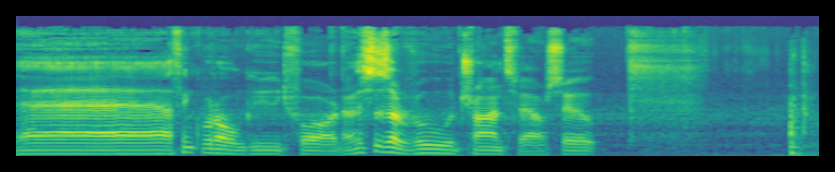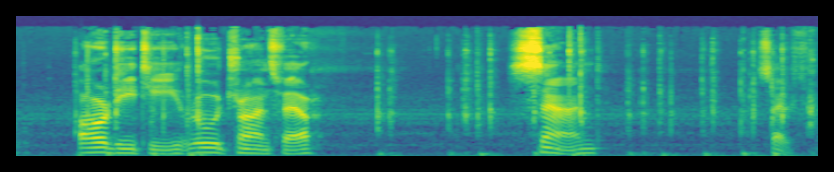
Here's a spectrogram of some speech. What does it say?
Uh, I think we're all good for now this is a road transfer so RDT road transfer sand south.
